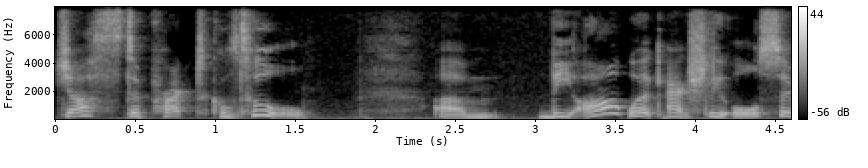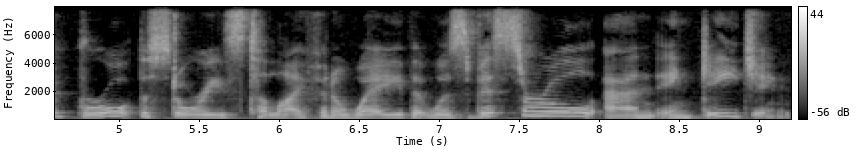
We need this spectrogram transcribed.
just a practical tool. Um, the artwork actually also brought the stories to life in a way that was visceral and engaging.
